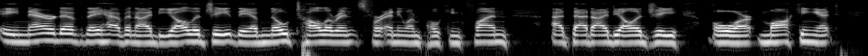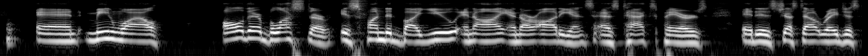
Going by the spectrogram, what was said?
a narrative, they have an ideology, they have no tolerance for anyone poking fun at that ideology or mocking it. And meanwhile, all their bluster is funded by you and I and our audience as taxpayers. It is just outrageous.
